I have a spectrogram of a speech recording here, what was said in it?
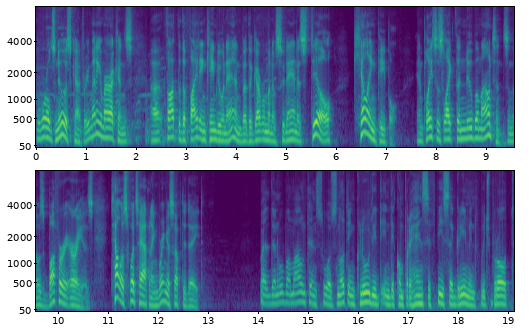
the world's newest country. Many Americans uh, thought that the fighting came to an end, but the government of Sudan is still killing people in places like the Nuba Mountains and those buffer areas. Tell us what's happening. Bring us up to date. Well, the Nuba Mountains was not included in the comprehensive peace agreement which brought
